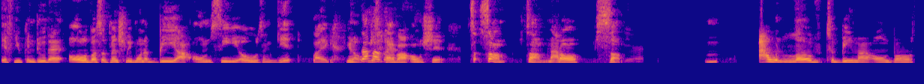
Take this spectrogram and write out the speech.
if you can do that. All of us eventually want to be our own CEOs and get like, you know, Some just have our own shit. So, some, some, not all, some. Yeah. I would love to be my own boss,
